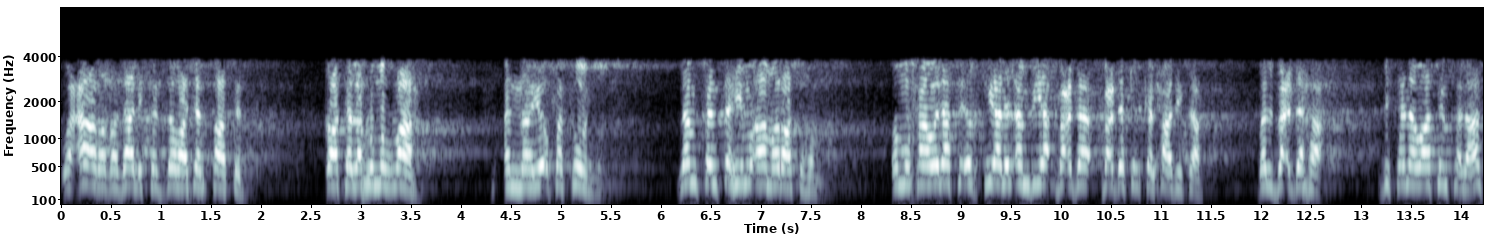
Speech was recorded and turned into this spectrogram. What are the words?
وعارض ذلك الزواج الفاسد. قاتلهم الله أن يؤفكون. لم تنتهي مؤامراتهم ومحاولات اغتيال الأنبياء بعد, بعد تلك الحادثة بل بعدها بسنوات ثلاث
